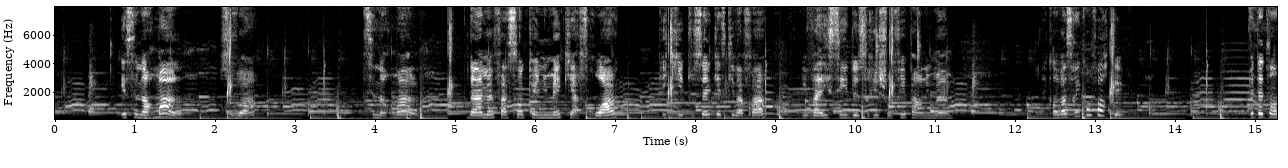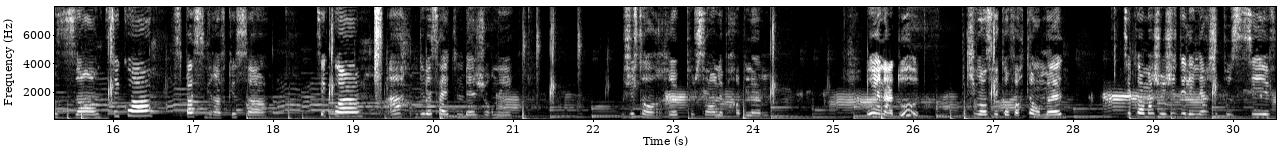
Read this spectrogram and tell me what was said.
Et c'est normal, tu vois. C'est normal. De la même façon qu'un humain qui a froid et qui est tout seul, qu'est-ce qu'il va faire? Il va essayer de se réchauffer par lui-même. Et qu'on va se réconforter. Peut-être en se disant, tu sais quoi, c'est pas si grave que ça. Sais quoi, ah, demain ça va être une belle journée. Juste en repoussant le problème. Ou il y en a d'autres qui vont se réconforter en mode, tu sais quoi, moi je veux juste de l'énergie positive.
